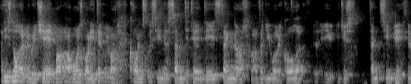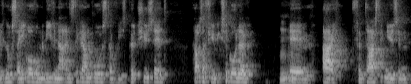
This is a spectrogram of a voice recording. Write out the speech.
and he's not out of woods yet, but I was worried that we were constantly seeing this seven to ten days thing or whatever you want to call it. He, he just didn't seem to, there was no sight of him. And even that Instagram post of his boots, you said, that was a few weeks ago now. Mm-hmm. Um, aye, fantastic news. And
